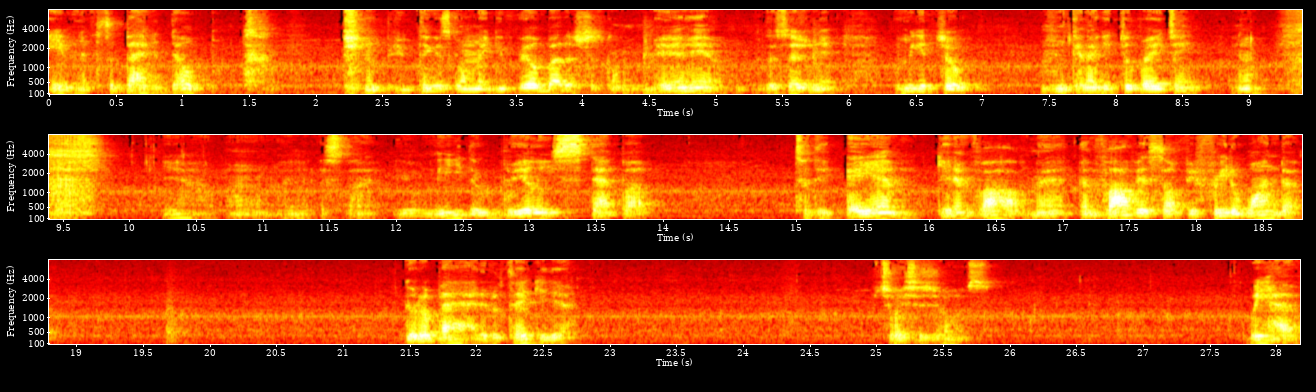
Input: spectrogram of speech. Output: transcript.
Even if it's a bag of dope. you think it's going to make you feel better, it's just going to be in here. Decision here. Let me get two. Can I get two for 18? You know? Yeah. Um, it's like you need to really step up to the AM. Get involved, man. Involve yourself. You're free to wander. Good or bad, it'll take you there. Choice is yours. We have,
